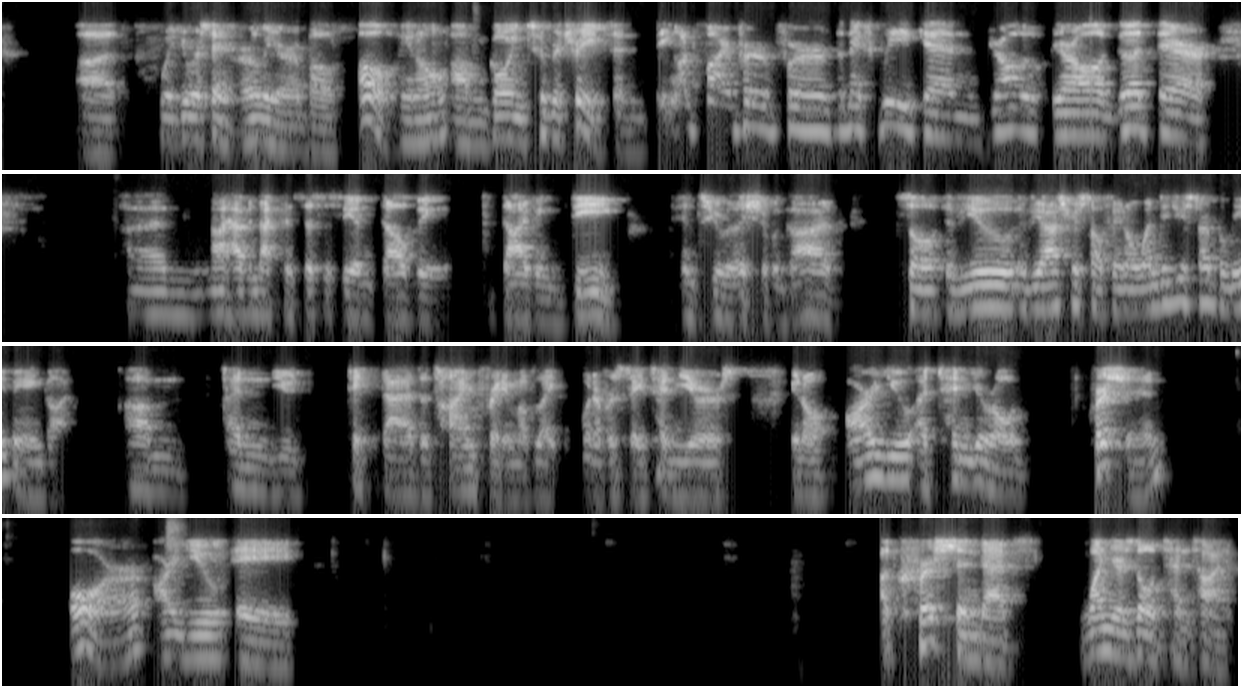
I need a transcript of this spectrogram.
uh, what you were saying earlier about, oh, you know, I'm going to retreats and being on fire for, for the next week, and you're all you're all good there, and not having that consistency and delving, diving deep into your relationship with God. So if you if you ask yourself, you know, when did you start believing in God? Um, and you take that as a time frame of like whatever, say 10 years, you know, are you a 10 year old Christian or are you a a Christian that's one years old 10 times?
